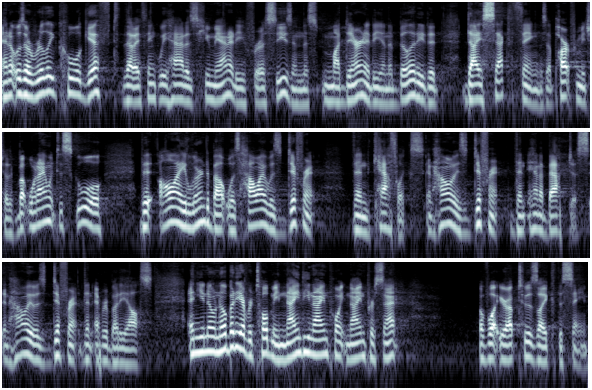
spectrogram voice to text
and it was a really cool gift that I think we had as humanity for a season this modernity and ability to dissect things apart from each other. But when I went to school, that all I learned about was how I was different than Catholics and how I was different than Anabaptists and how I was different than everybody else. And you know, nobody ever told me 99.9% of what you're up to is like the same.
